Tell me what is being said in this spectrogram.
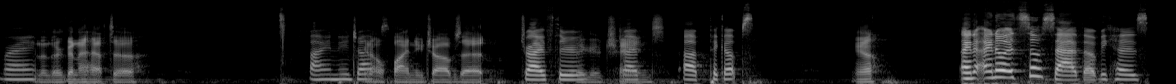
Right. and then they're gonna have to Find new you know jobs. find new jobs at drive through. bigger chains. Uh, pickups. Yeah. I know, I know it's so sad though because,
